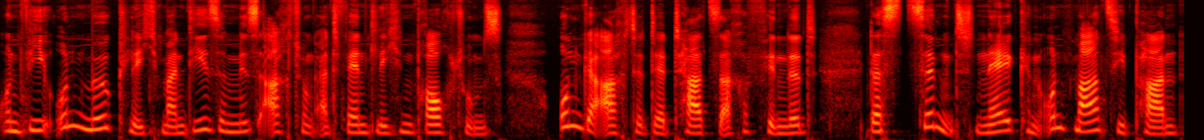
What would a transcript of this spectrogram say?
und wie unmöglich man diese Missachtung adventlichen Brauchtums ungeachtet der Tatsache findet, dass Zimt, Nelken und Marzipan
